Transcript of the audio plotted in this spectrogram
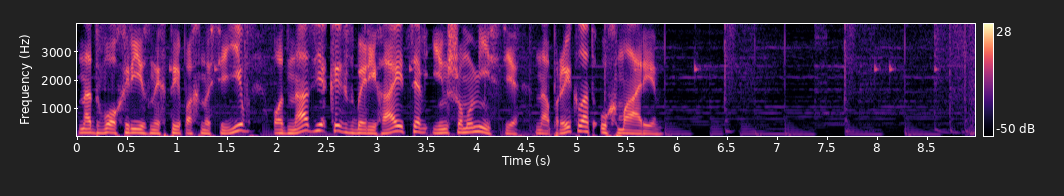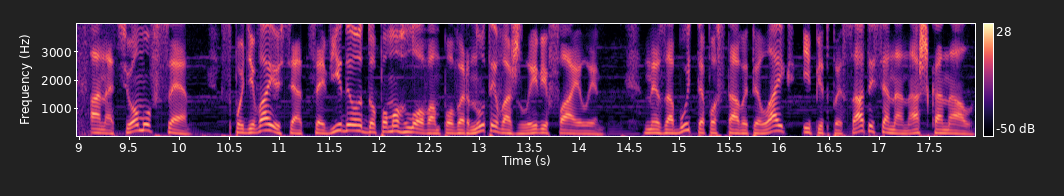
на двох різних типах носіїв, одна з яких зберігається в іншому місті, наприклад, у хмарі. А на цьому все. Сподіваюся, це відео допомогло вам повернути важливі файли. Не забудьте поставити лайк і підписатися на наш канал.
